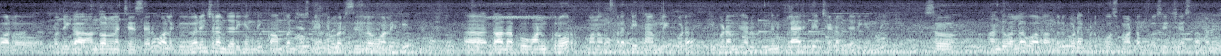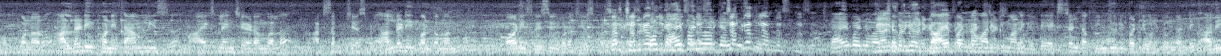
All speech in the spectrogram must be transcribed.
వాళ్ళు కొద్దిగా ఆందోళన చేశారు. వాళ్ళకి వివరించడం జరిగింది. కాంపన్సేషన్ ఎట్టి పరిస్థితిలో వాళ్ళకి దాదాపు వన్ క్రోర్ మనం ప్రతి ఫ్యామిలీకి కూడా ఇవ్వడం జరుగుతుందని క్లారిఫై చేయడం జరిగింది. సో అందువల్ల వాళ్ళందరూ కూడా ఇప్పుడు పోస్ట్ మార్టం ప్రొసీడ్ చేస్తామని ఒప్పుకున్నారు. ఆల్రెడీ కొన్ని ఫ్యామిలీస్ ఎక్స్ప్లెయిన్ చేయడం వల్ల అక్సెప్ట్ చేసుకుని ఆల్రెడీ కొంతమంది బాడీస్ రిసీవ్ కూడా చేసుకున్నారు. గాయపడిన వారికి మనకి ఎక్స్టెంట్ ఆఫ్ ఇంజురీ బట్టి ఉంటుందండి. అది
